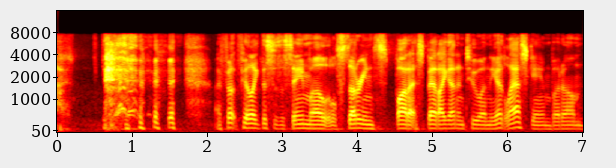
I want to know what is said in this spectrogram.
I feel feel like this is the same uh, little stuttering spot spat I got into on the last game, but um,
